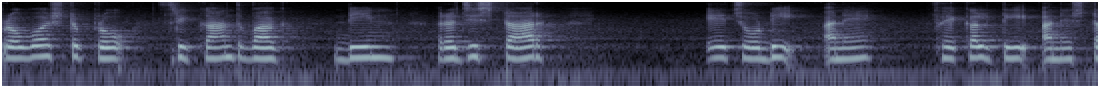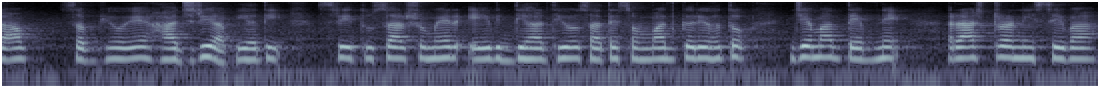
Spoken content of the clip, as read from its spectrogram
provost pro Shrikant Wagh, dean registrar, HOD અને ફેકલ્ટી અને સ્ટાફ સભ્યોએ હાજરી આપી હતી. શ્રી તુષાર સુમેર એ વિદ્યાર્થીઓ સાથે સંવાદ કર્યો હતો, જેમાં તેમને રાષ્ટ્રની સેવા,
